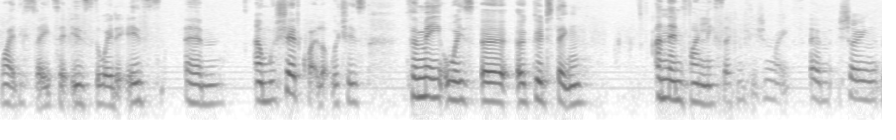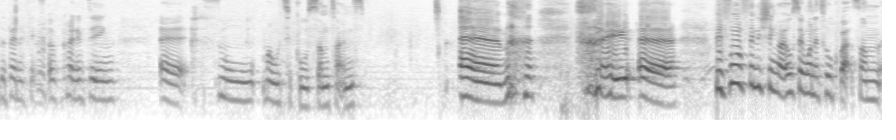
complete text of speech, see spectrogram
why this data is the way that it is. Um, and was shared quite a lot, which is, for me, always a, a good thing. And then finally, circumcision rates, um, showing the benefits of kind of doing uh, small multiples sometimes. Um, so uh, before finishing, I also want to talk about some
